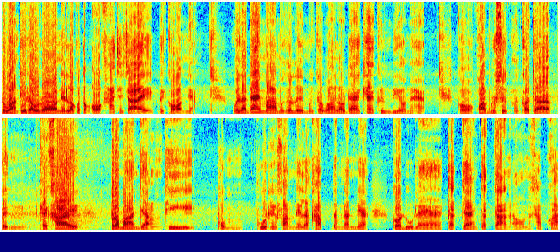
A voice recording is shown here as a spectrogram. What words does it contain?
ระหว่างที่เรารอเนี่ยเราก็ต้องออกค่าใช้จ่ายไปก่อนเนี่ย เวลาได้มามันก็เลยเหมือนกับว่าเราได้แค่ครึ่งเดียวนะฮะก็ความรู้สึกมันก็จะเป็นคล้ายๆประมาณอย่างที่ผมพูดให้ฟังเนี่ยแหละครับ ดังนั้นเนี่ยก็ดูแลจัดแจงจัดการเอานะครับว่า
